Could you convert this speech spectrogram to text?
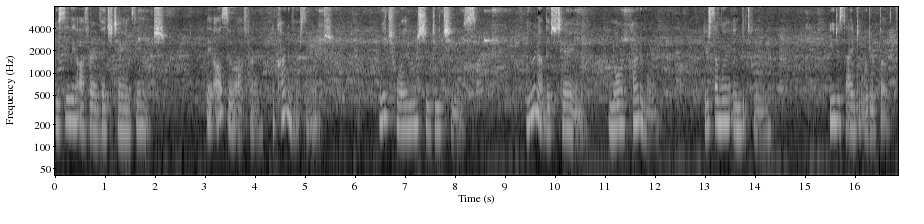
You see, they offer a vegetarian sandwich. They also offer a carnivore sandwich. Which one should you choose? You are not vegetarian, nor carnivore. You're somewhere in between you decide to order both.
